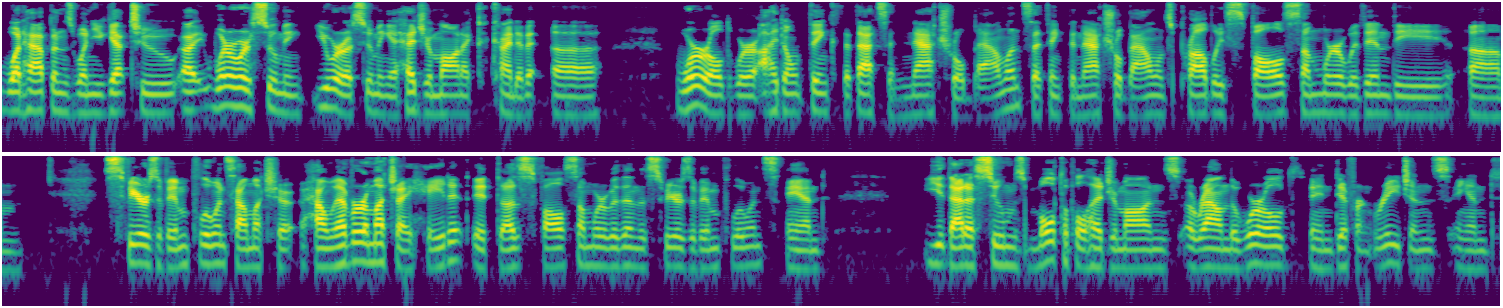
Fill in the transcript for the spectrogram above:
what happens when you get to? Uh, we're assuming you were assuming a hegemonic kind of uh, world where I don't think that that's a natural balance. I think the natural balance probably falls somewhere within the um, spheres of influence. How much, however much I hate it, it does fall somewhere within the spheres of influence, and that assumes multiple hegemons around the world in different regions. And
